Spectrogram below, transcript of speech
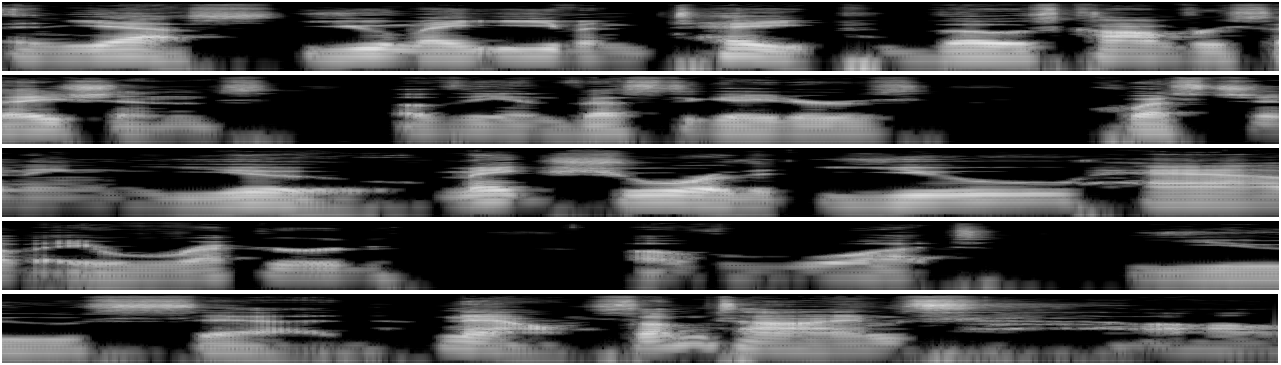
And yes, you may even tape those conversations of the investigators questioning you. Make sure that you have a record of what you said. Now, sometimes, uh,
